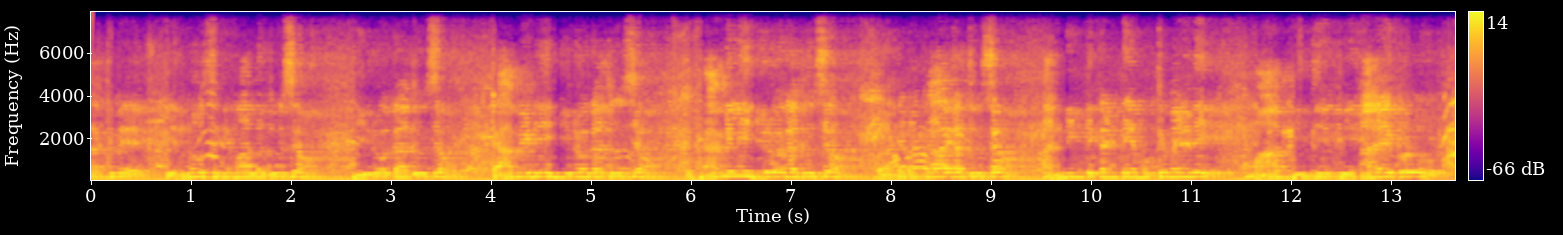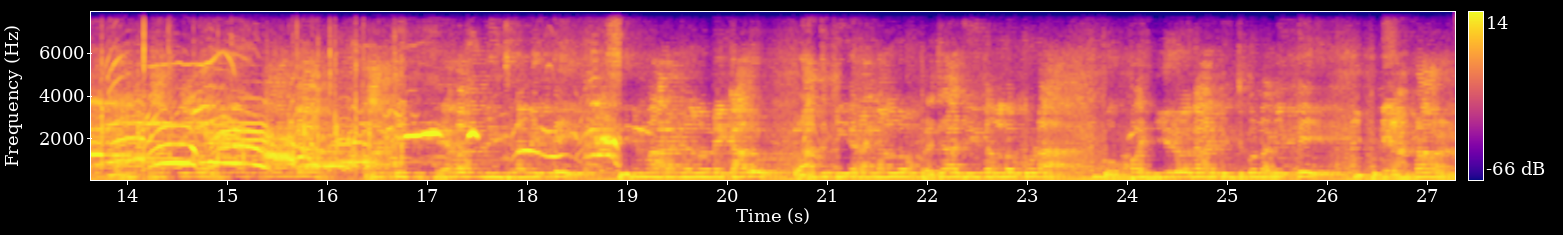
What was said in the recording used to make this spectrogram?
తక్కువే. ఎన్నో సినిమాల్లో చూసాం హీరోగా చూసాం కామెడీ హీరోగా చూసాం ఫ్యామిలీ హీరోగా చూసాం రకరకాలుగా చూసాం. అన్నింటికంటే ముఖ్యమైనది మా బీజేపీ నాయకుడు మా పార్టీలో పార్టీకి సేవలు అందించిన వ్యక్తి. సినిమా రంగంలోనే కాదు రాజకీయ రంగం ప్రజా జీవితంలో కూడా గొప్ప హీరోగా అనిపించుకున్న వ్యక్తి ఇప్పుడు నేను అంటా ఉన్నాను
